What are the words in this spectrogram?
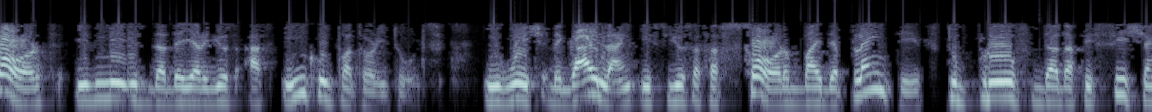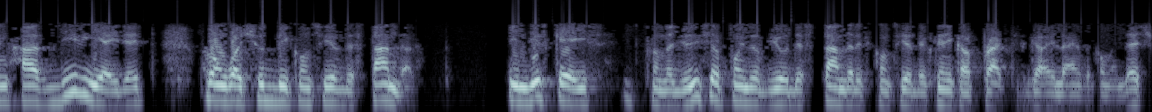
swords, it means that they are used as inculpatory tools, in which the guideline is used as a sword by the plaintiff to prove that a physician has deviated from what should be considered the standard. In this case, from the judicial point of view, the standard is considered the clinical practice guideline recommendation.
